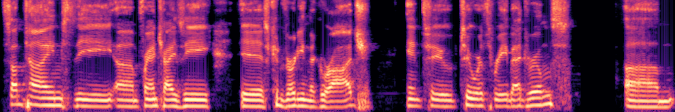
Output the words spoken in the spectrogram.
sometimes the um, franchisee is converting the garage into two or three bedrooms um,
